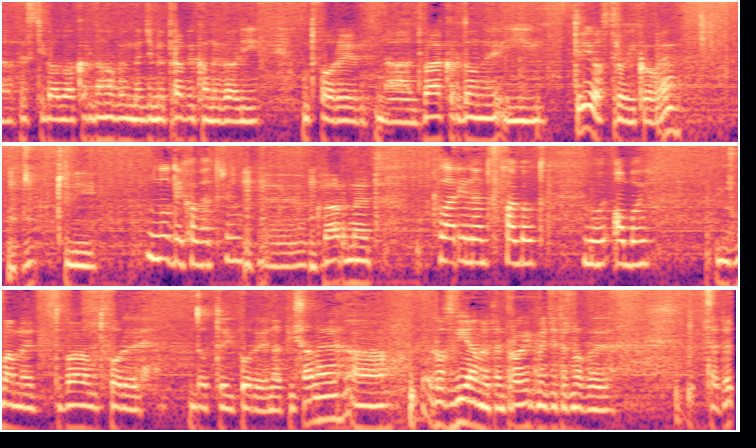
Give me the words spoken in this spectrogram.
na festiwalu akordonowym będziemy prawykonywali utwory na dwa akordony i trio strojkowe, czyli No dýchové trio. y, klarnet. Klarinet, fagot, boj, oboj. Już mamy dwa utwory do tej pory je napísané a rozvíjamy ten projekt, będzie też nowe CD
